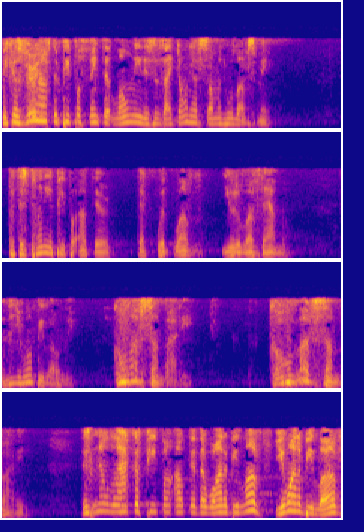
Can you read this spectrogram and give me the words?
Because very often people think that loneliness is I don't have someone who loves me. But there's plenty of people out there that would love you to love them. And then you won't be lonely. Go love somebody. Go love somebody. There's no lack of people out there that want to be loved. You want to be loved?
